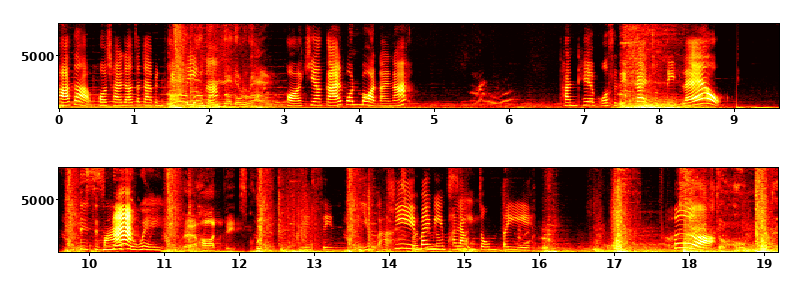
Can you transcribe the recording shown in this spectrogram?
ฮาร์ดอะพอใช้แล้วจะกลายเป็นฟิตติ้ง How นะ about another round? ขอเคลียร์การ์ดบนบอร์ดหน่อยนะ ท่านเทพโอซิริสใกล้จุติแล้ว This is Ma. not the way. Their heartbeats quicken. มีซิน You asked, ที่ but ไม่ do มี not พลัง see. โจมตี เพื่อ The home wind.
